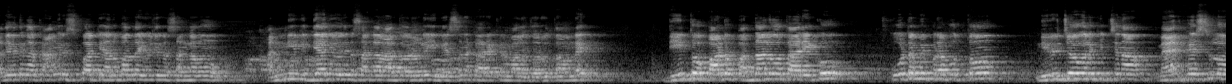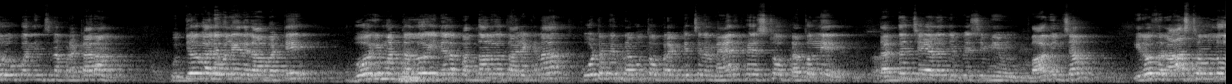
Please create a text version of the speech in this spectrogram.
అదేవిధంగా కాంగ్రెస్ పార్టీ అనుబంధ యువజన సంఘము అన్ని విద్యార్థి యువజన సంఘాల ఆధ్వర్యంలో ఈ నిరసన కార్యక్రమాలు జరుగుతూ ఉన్నాయి. దీంతో పాటు పద్నాలుగో తారీఖు కూటమి ప్రభుత్వం నిరుద్యోగులకు ఇచ్చిన మేనిఫెస్టోలో రూపొందించిన ప్రకారం ఉద్యోగాలు ఇవ్వలేదు కాబట్టి భోగి మంటల్లో ఈ నెల పద్నాలుగో తారీఖున కూటమి ప్రభుత్వం ప్రకటించిన మేనిఫెస్టో ప్రతుల్ని దగ్ధం చేయాలని చెప్పేసి మేము భావించాం. ఈరోజు రాష్ట్రంలో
